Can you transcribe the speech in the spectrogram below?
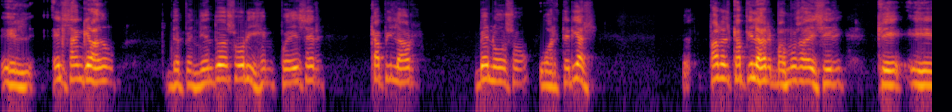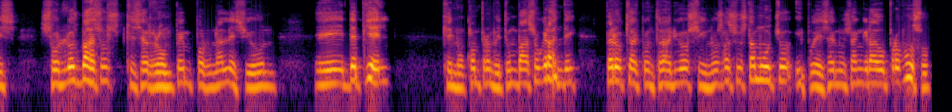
el, el sangrado, dependiendo de su origen, puede ser capilar, venoso o arterial. Para el capilar vamos a decir que es, son los vasos que se rompen por una lesión eh, de piel que no compromete un vaso grande, pero que al contrario sí nos asusta mucho y puede ser un sangrado profuso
